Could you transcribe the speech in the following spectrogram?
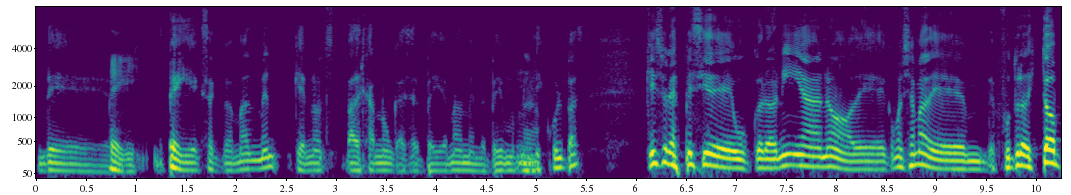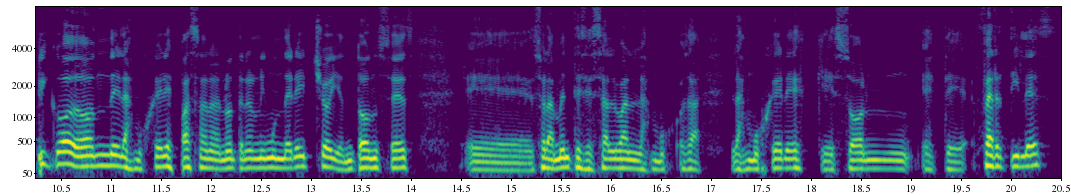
de Peggy. de Peggy, exacto, de Mad Men, que no va a dejar nunca de ser Peggy de Mad Men, le pedimos No. mil disculpas. Que es una especie de ucronía, no, de, ¿cómo se llama? De, de futuro distópico, donde las mujeres pasan a no tener ningún derecho y entonces eh, solamente se salvan las, o sea, las mujeres que son este, fértiles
